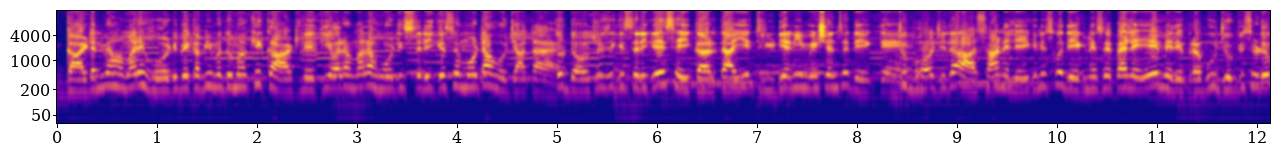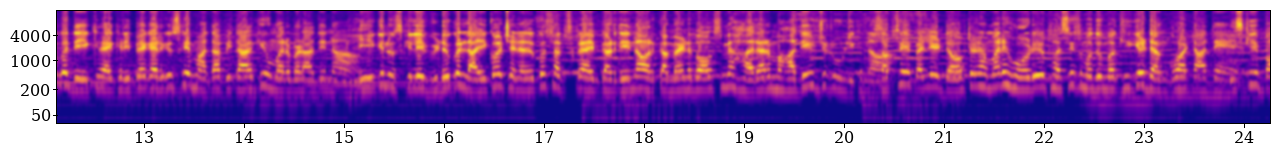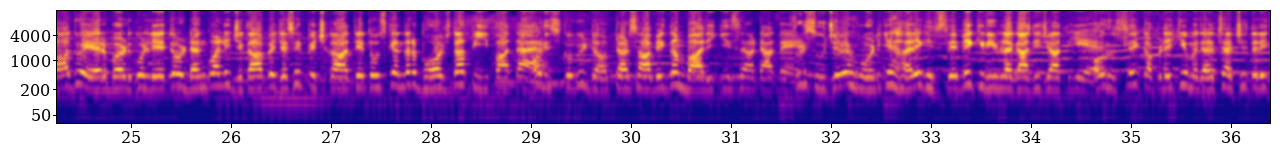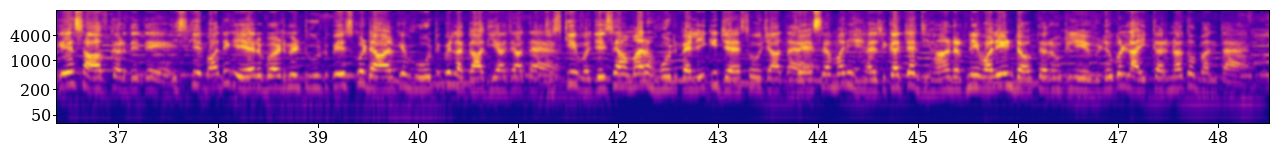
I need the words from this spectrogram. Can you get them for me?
Garden में हमारे होट पे कभी मधुमक्खी काट लेती है और हमारा होट इस तरीके से मोटा हो जाता है। तो डॉक्टर से किस तरीके से सही करता है, ये थ्री डी एनिमेशन से देखते हैं। जो बहुत ज़्यादा आसान है, लेकिन इसको देखने से पहले ये मेरे प्रभु, जो भी वीडियो को देख रहा है, कृपया करके उसके माता पिता की उम्र बढ़ा देना। लेकिन उसके लिए वीडियो को लाइक और चैनल को सब्सक्राइब कर देना और कमेंट बॉक्स में हर हर महादेव ज़रूर लिखना। सबसे पहले डॉक्टर हमारे होट में फंसे मधुमक्खी के डंग को हटाते हैं। इसके बाद वो एयरबर्ड को लेते और डंग वाली जगह पे जैसे पिचकाते तो उसके अंदर बहुत ज़्यादा पीप आता है। और इसको भी डॉक्टर साहब एकदम बारीकी से हटाते हैं। फिर सूजे हुए होठ के हर एक हिस्से पे क्रीम लगा दी जाती है और उसे कपड़े की मदद से अच्छी तरीके से साफ़ कर देते हैं। इसके बाद एक एयरबर्ड में टूथपेस्ट को डाल के होठ पे लगा दिया जाता है, जिसकी वजह से हमारा होठ पहले की जैस हो जाता है। वैसे हमारी हेल्थ का ध्यान रखने वाले इन डॉक्टरों के लिए वीडियो को लाइक करना तो बनता है।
